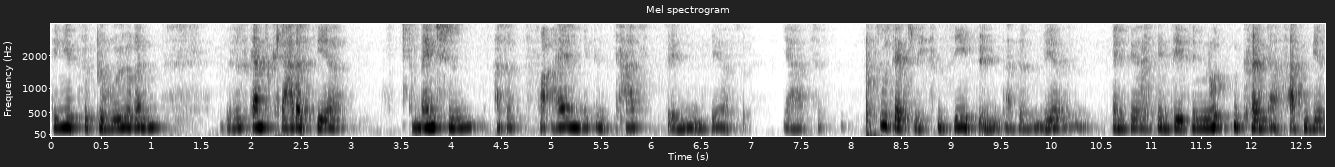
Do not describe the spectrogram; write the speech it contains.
Dinge zu berühren. Es ist ganz klar, dass wir Menschen, also vor allem mit dem Tastsinn, wir ja zusätzlich zum Sehsinn, also wir, wenn wir den Sehsinn nutzen können, erfassen wir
